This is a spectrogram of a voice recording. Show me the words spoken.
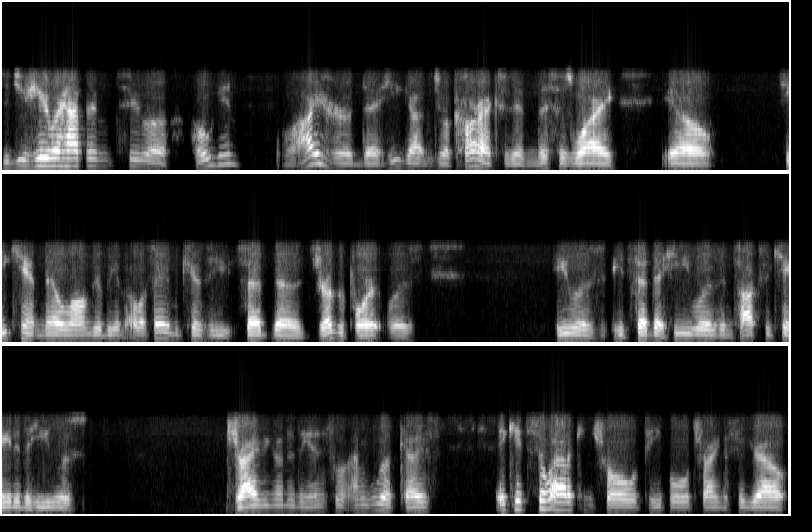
did you hear what happened to uh, Hogan? Well, I heard that he got into a car accident, and this is why, you know, he can't no longer be in the Hall of Fame because he said the drug report was he was he said that he was intoxicated, that he was driving under the influence. I mean, look, guys, it gets so out of control with people trying to figure out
